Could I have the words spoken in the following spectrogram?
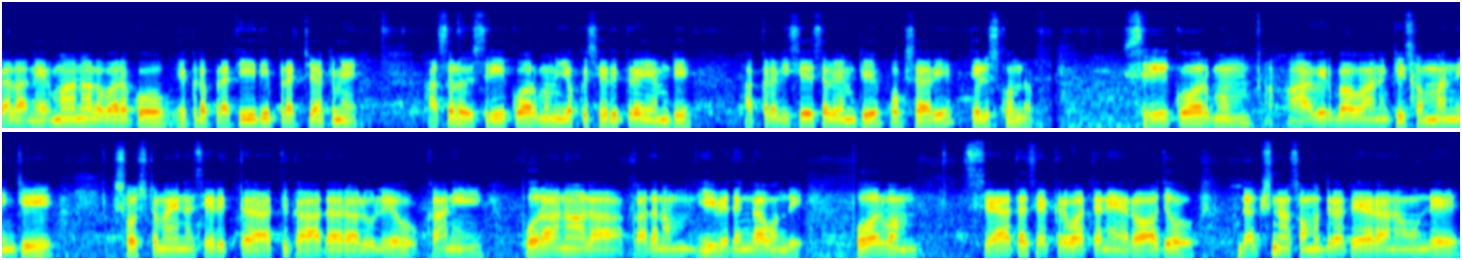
గల నిర్మాణాల వరకు ఇక్కడ ప్రతీది ప్రత్యేకమే. అసలు శ్రీకూర్మం యొక్క చరిత్ర ఏమిటి? అక్కడ విశేషాలు ఏమిటి? ఒకసారి తెలుసుకుందాం. శ్రీకూర్మం ఆవిర్భావానికి సంబంధించి స్పష్టమైన చరిత్రాత్మక ఆధారాలు లేవు. కానీ పురాణాల కథనం ఈ విధంగా ఉంది. పూర్వం శ్వేత చక్రవర్తి అనే రాజు దక్షిణ సముద్ర తీరాన ఉండే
